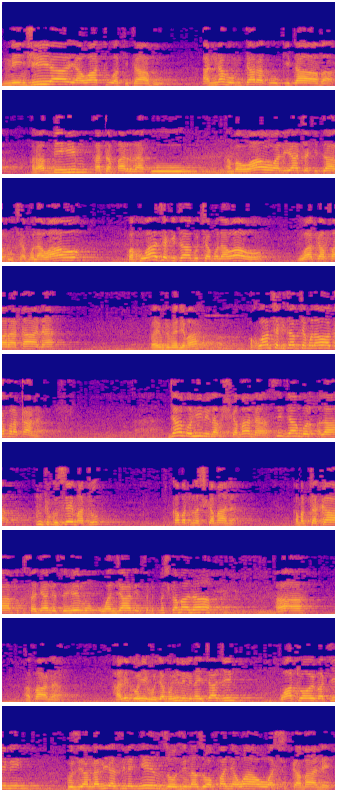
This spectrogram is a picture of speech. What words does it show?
ni njia ya watu wa kitabu annahum taraku kitaba. Rabbihim fatafarraku ambao wao waliacha kitabu cha Mola wao. Kwa kuacha kitabu cha Mola wao wakafarakana. Fahimu tume jamaa kwa kuacha kitabu cha Mola wao wakafarakana. Jambo hili la kushikamana si jambo la mtu kusema tu kama tunashikamana kama tutakaa tukusanyane sehemu uwanjani sema tunashikamana. A hapana. Haliko hivyo. Jambo hili linahitaji watu wawe makini kuziangalia zile nyenzo zinazowafanya wao washikamane.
